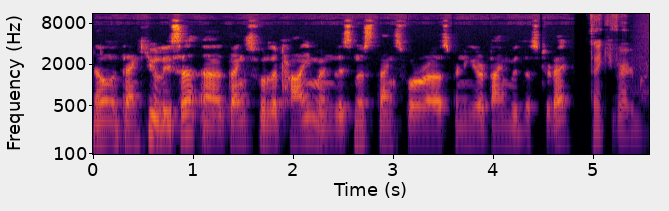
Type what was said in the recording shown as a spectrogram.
No, thank you, Lisa. Uh, thanks for the time, and listeners, thanks for uh, spending your time with us today. Thank you very much.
